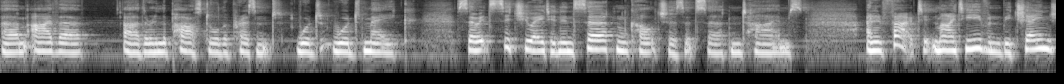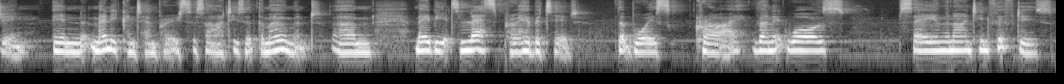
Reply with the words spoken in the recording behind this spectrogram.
um, either either in the past or the present, would would make. So it's situated in certain cultures at certain times, and in fact, it might even be changing in many contemporary societies at the moment. Um, maybe it's less prohibited that boys cry than it was, say, in the 1950s.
